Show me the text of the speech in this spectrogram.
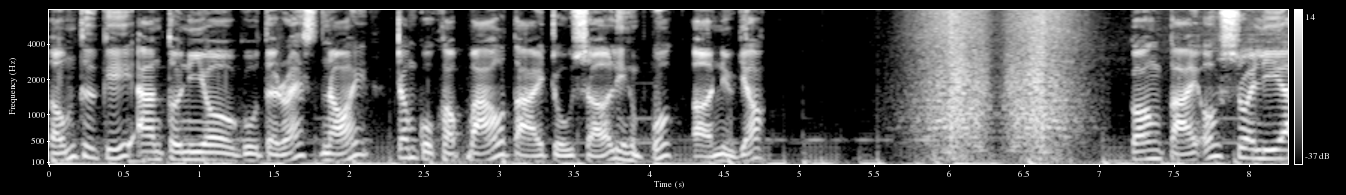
Tổng thư ký Antonio Guterres nói trong cuộc họp báo tại trụ sở Liên Hợp Quốc ở New York. Còn tại Australia,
